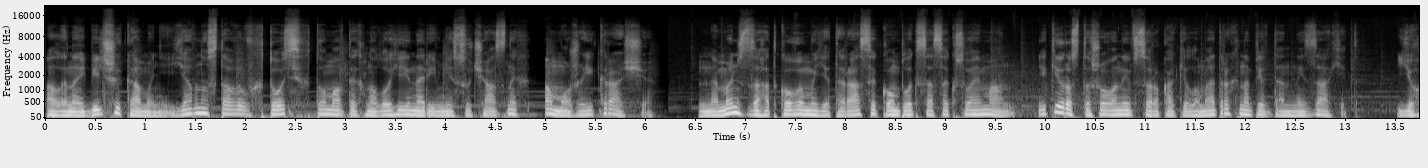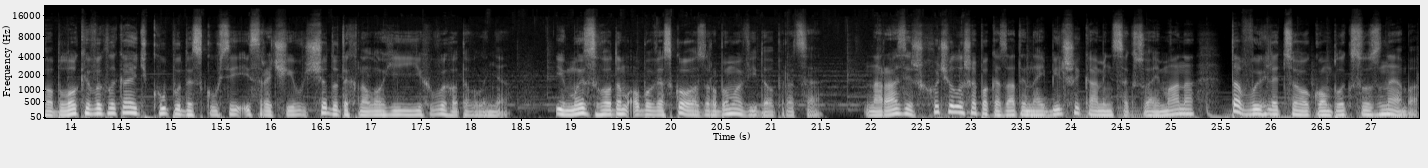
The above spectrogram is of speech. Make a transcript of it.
але найбільші камені явно ставив хтось, хто мав технології на рівні сучасних, а може і краще. Не менш загадковими є тераси комплекса Саксуайман, який розташований в 40 кілометрах на південний захід. Його блоки викликають купу дискусій і срачів щодо технології їх виготовлення, і ми згодом обов'язково зробимо відео про це. Наразі ж хочу лише показати найбільший камінь Саксуаймана та вигляд цього комплексу з неба.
